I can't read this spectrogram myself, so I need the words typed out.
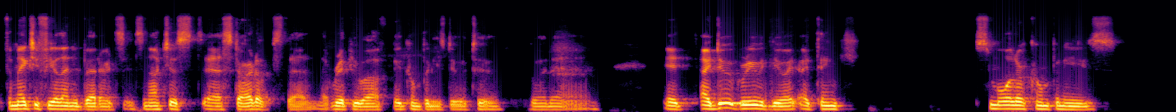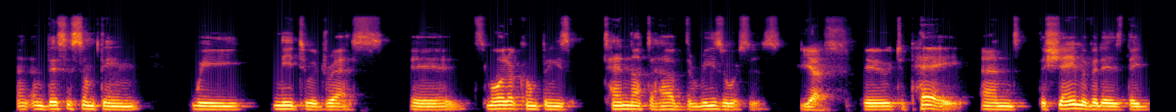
if it makes you feel any better, it's it's not just uh, startups that, that rip you off. Big companies do it too. But uh, it, I do agree with you. I, I think smaller companies, and, and this is something we need to address uh, smaller companies tend not to have the resources yes. to to pay. And the shame of it is they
